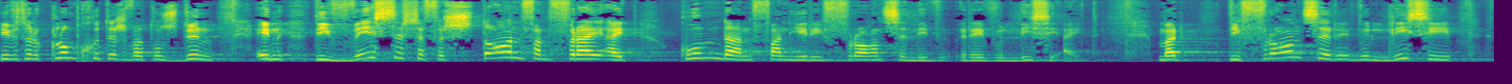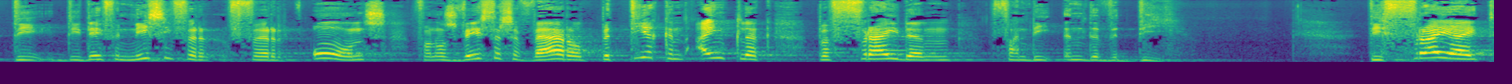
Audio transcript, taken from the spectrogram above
Jy weet van 'n klomp goeters wat ons doen en die westerse verstaan van vryheid kom dan van hierdie Franse revolusie uit. Maar die Franse revolusie, die die definisie vir vir ons van ons westerse wêreld beteken eintlik bevryding van die individu. Die vryheid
